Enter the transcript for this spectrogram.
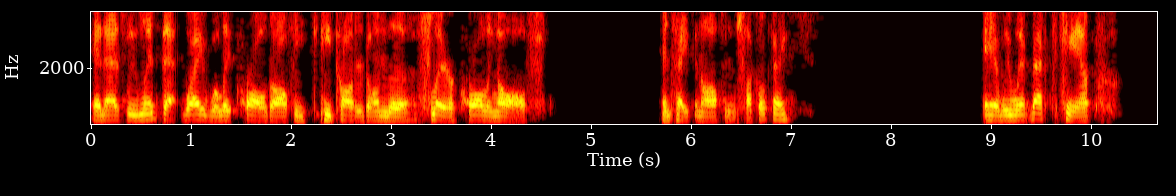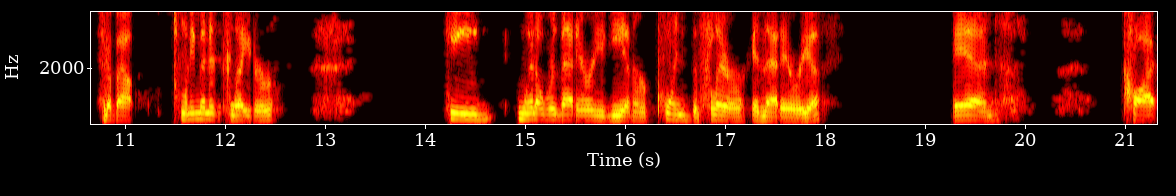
And as we went that way, well, it crawled off. He, he caught it on the flare crawling off and taking off. And it was like, okay. And we went back to camp. And about 20 minutes later, he went over that area again or pointed the flare in that area and caught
